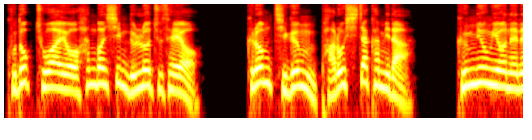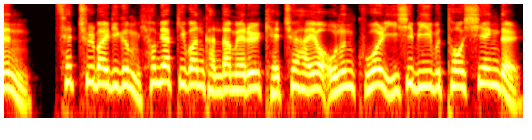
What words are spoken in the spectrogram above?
구독, 좋아요 한 번씩 눌러주세요. 그럼 지금 바로 시작합니다. 금융위원회는 새 출발기금 협약기관 간담회를 개최하여 오는 9월 22일부터 시행될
